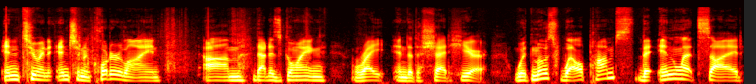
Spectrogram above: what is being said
into an inch and a quarter line um, that is going right into the shed here. With most well pumps, the inlet side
